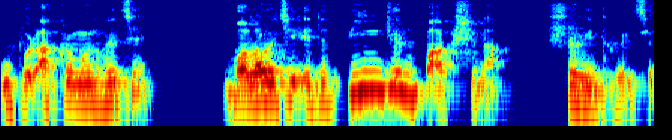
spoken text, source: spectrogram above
উপর আক্রমণ হয়েছে। বলা হয়েছে এতে তিনজন পাক সেনা শহীদ হয়েছে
